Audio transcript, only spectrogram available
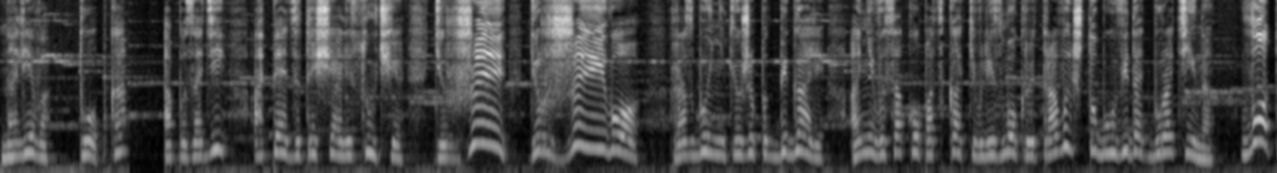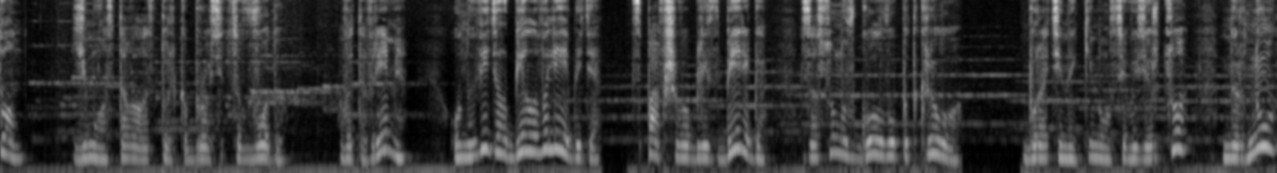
налево топка, а позади опять затрещали сучья. «Держи! Держи его!» Разбойники уже подбегали. Они высоко подскакивали из мокрой травы, чтобы увидать Буратино. «Вот он!» Ему оставалось только броситься в воду. В это время он увидел белого лебедя, спавшего близ берега, засунув голову под крыло. Буратино кинулся в озерцо, нырнул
